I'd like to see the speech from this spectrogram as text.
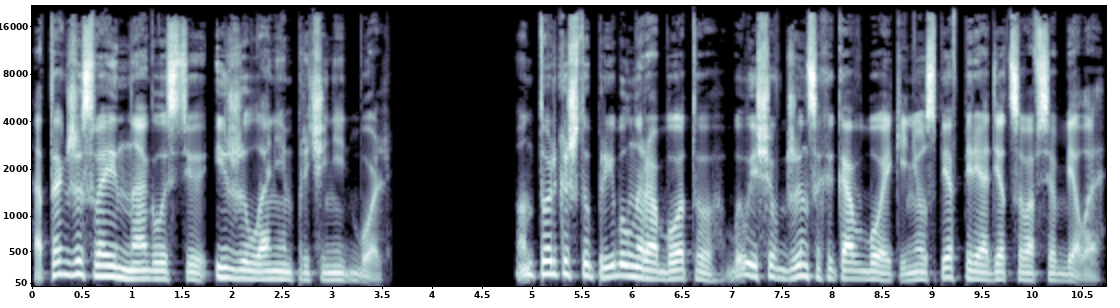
а также своей наглостью и желанием причинить боль. Он только что прибыл на работу, был еще в джинсах и ковбойке, не успев переодеться во все белое.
